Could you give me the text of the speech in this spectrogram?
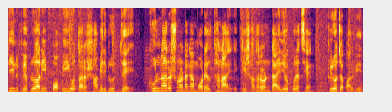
তিন ফেব্রুয়ারি পপি ও তার স্বামীর বিরুদ্ধে খুলনার সোনাডাঙ্গা মডেল থানায় একটি সাধারণ ডায়েরিও করেছেন ফিরোজা পারভিন।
